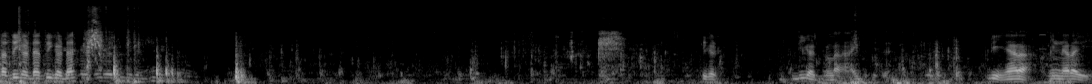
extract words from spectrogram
डती कट डती कट ticket ticket lah itu kita di nara ini nara di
